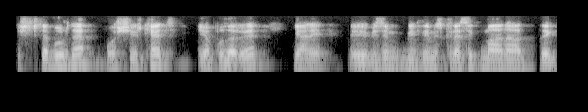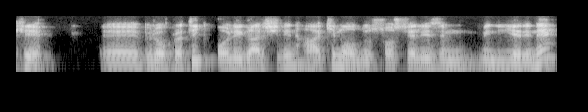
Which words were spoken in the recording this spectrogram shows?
İşte burada o şirket yapıları yani e, bizim bildiğimiz klasik manadaki e, bürokratik oligarşinin hakim olduğu sosyalizmin yerine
